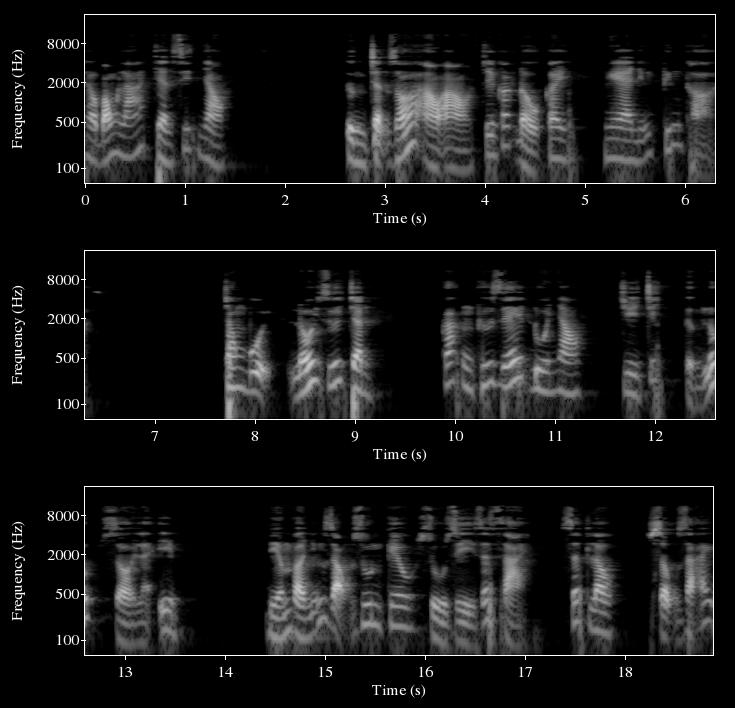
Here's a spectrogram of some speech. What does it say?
theo bóng lá chen xít nhau. Từng trận gió ào ào trên các đầu cây, nghe những tiếng thở. Trong bụi lối dưới chân, các thứ dế đua nhau, chi chích từng lúc rồi lại im. Điểm vào những giọng run kêu dù gì rất dài, rất lâu, rộng rãi,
